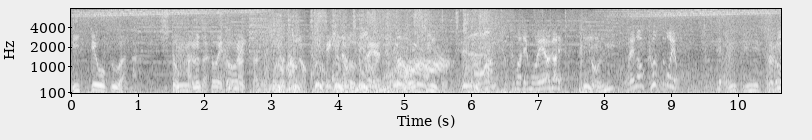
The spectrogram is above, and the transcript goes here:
言っておくわな。死と紙一重となったところ奇跡など。絶やすが大きいぞ極まで燃え上がれ俺のコスモよ本気にそれ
